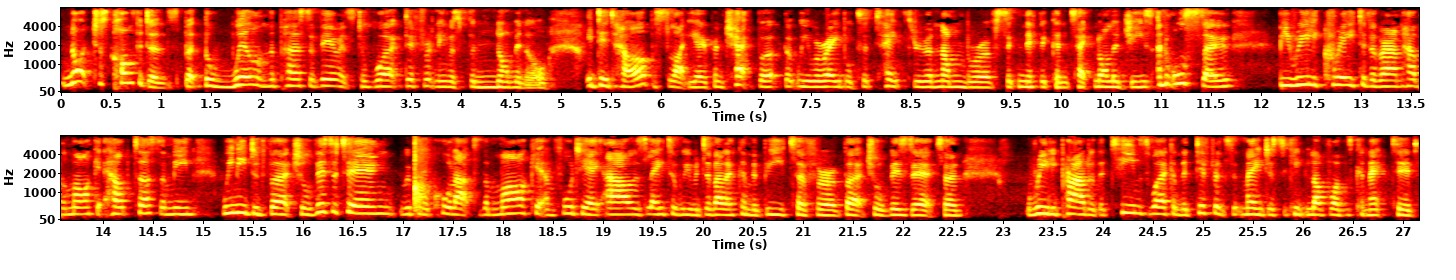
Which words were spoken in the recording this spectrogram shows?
not just confidence, but the will and the perseverance to work differently was phenomenal. It did help, a slightly open checkbook that we were able to take through a number of significant technologies and also be really creative around how the market helped us. I mean, we needed virtual visiting. We put a call out to the market, and 48 hours later, we were developing a beta for a virtual visit. And really proud of the team's work and the difference it made just to keep loved ones connected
